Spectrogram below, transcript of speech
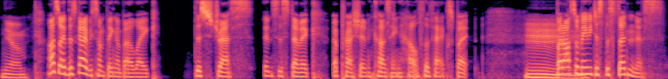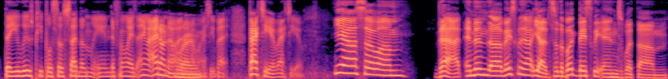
Yeah. Also, there's got to be something about like the stress and systemic oppression causing health effects, but mm. but also maybe just the suddenness that you lose people so suddenly in different ways. Anyway, I don't know. I right. don't know, Marcy, but back to you. Back to you. Yeah. So, um, that and then uh, basically now, yeah. So the book basically ends with um,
